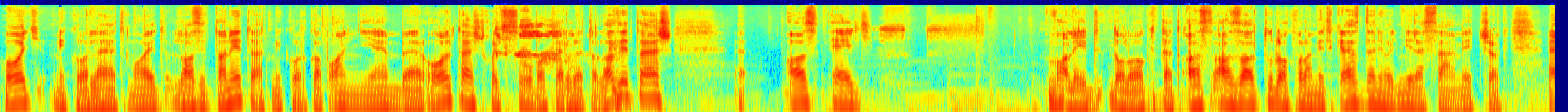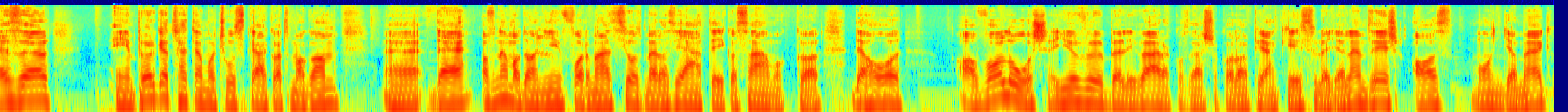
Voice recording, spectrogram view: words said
hogy mikor lehet majd lazítani, tehát mikor kap annyi ember oltást, hogy szóba kerülhet a lazítás, az egy valid dolog. Tehát az, azzal tudok valamit kezdeni, hogy mire számít csak. Ezzel én pörgethetem a csúszkákat magam, de az nem ad annyi információt, mert az játék a számokkal. De ahol a valós jövőbeli várakozások alapján készül egy elemzés, az mondja meg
